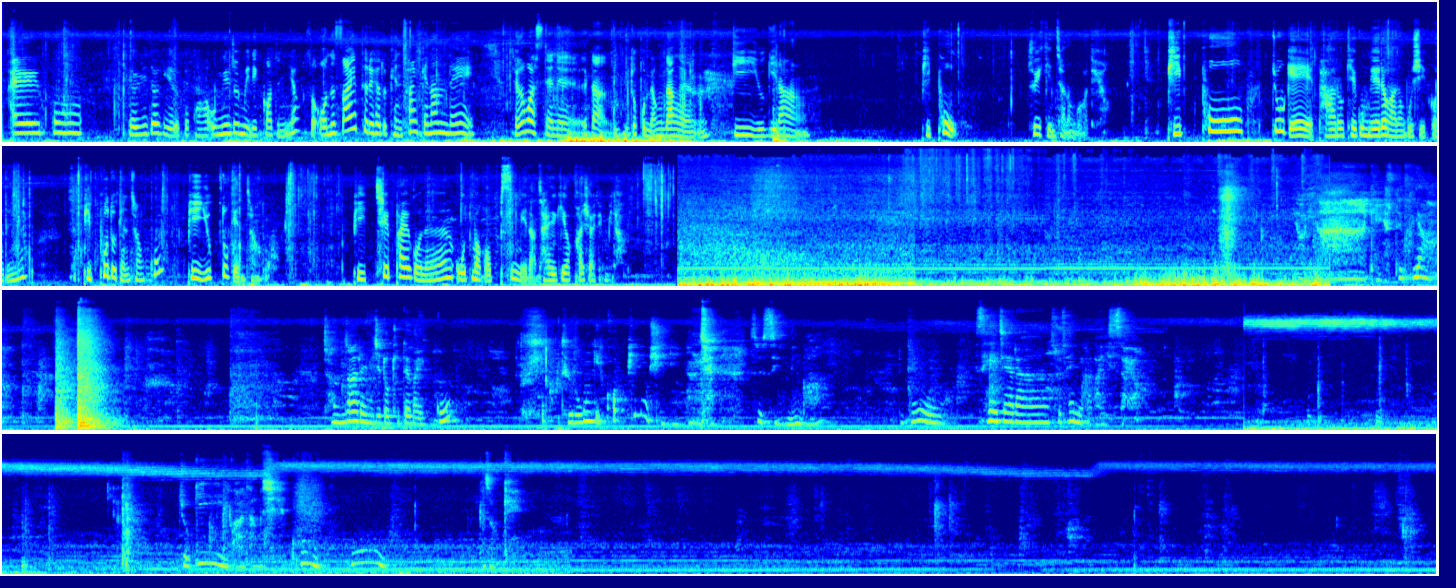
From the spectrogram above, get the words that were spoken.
알콩 여기저기 이렇게 다 오밀조밀 있거든요. 그래서 어느 사이트를 해도 괜찮긴 한데 제가 봤을 때는 일단 무조건 명당은 B6이랑 B4 두개 괜찮은 것 같아요. B4 쪽에 바로 계곡 내려가는 곳이 있거든요. 그래서 B4도 괜찮고 B6도 괜찮고 B7, 8, 9는 오두막 없습니다. 잘 기억하셔야 됩니다. 여기가 게스트고요. 전자레인지도 두 대가 있고 들어온 게 커피 머신이 있는데 쓸 수 있는가? 그리고 세제랑 수세미가 다 있어요. 저기 화장실이고 오 그저께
